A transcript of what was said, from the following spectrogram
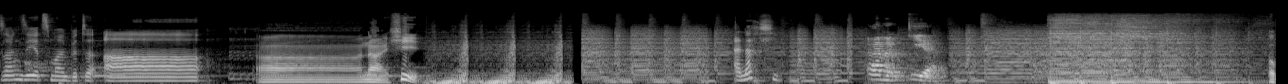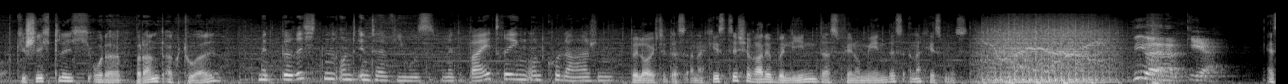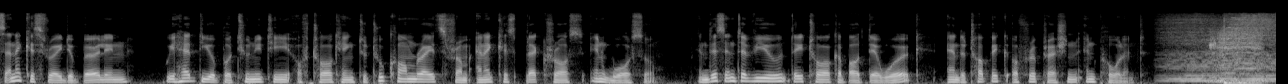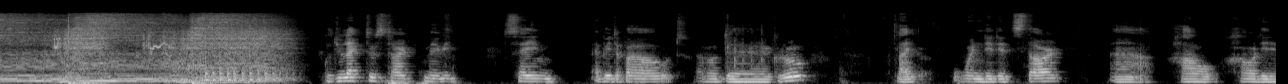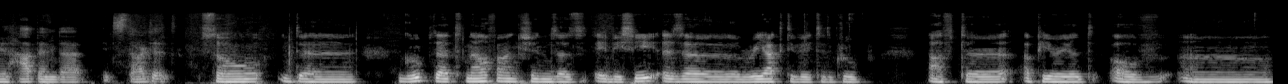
Sagen Sie jetzt mal bitte A. Anarchie. Anarchie. Anarchia. Ob geschichtlich oder brandaktuell, Mit Berichten und Interviews, mit Beiträgen und Collagen. beleuchtet das anarchistische Radio Berlin das Phänomen des Anarchismus. Viva la anarquía! As Anarchist Radio Berlin, we had the opportunity of talking to two comrades from Anarchist Black Cross in Warsaw. In this interview, they talk about their work and the topic of repression in Poland. Would you like to start maybe saying a bit about about the group? Like when did it start? Uh, how how did it happen that it started? So the group that now functions as ABC is a reactivated group after a period of uh,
